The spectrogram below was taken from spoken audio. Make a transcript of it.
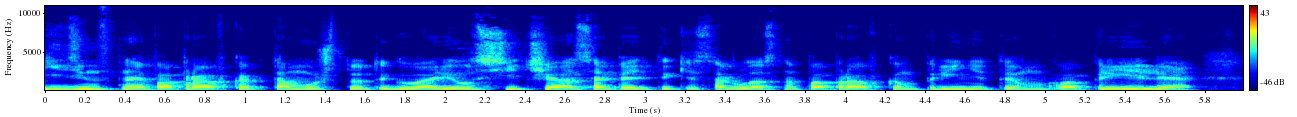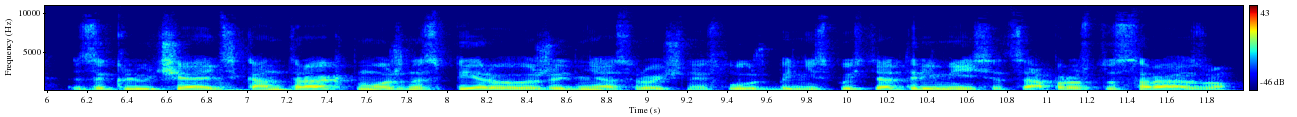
Единственная поправка к тому, что ты говорил, сейчас, опять-таки, согласно поправкам, принятым в апреле, заключать контракт можно с первого же дня срочной службы, не спустя три месяца, а просто сразу.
